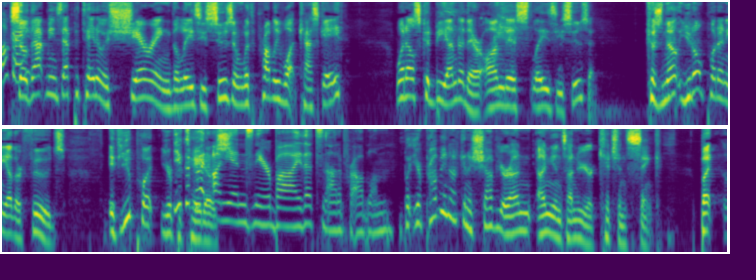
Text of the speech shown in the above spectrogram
Okay. So that means that potato is sharing the Lazy Susan with probably what, Cascade? What else could be under there on this Lazy Susan? Because no, you don't put any other foods. If you put your You could put onions nearby. That's not a problem. but you're probably not going to shove your on- onions under your kitchen sink. But uh,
